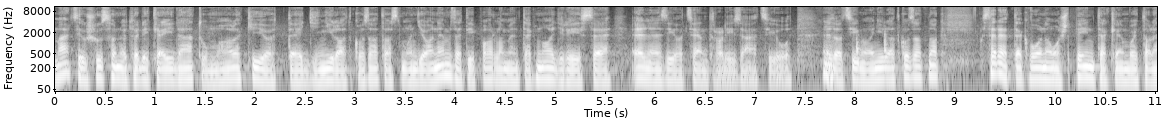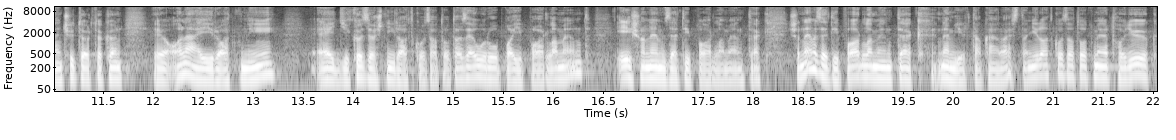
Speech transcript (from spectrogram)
Március 25-i dátummal kijött egy nyilatkozat, azt mondja, a nemzeti parlamentek nagy része ellenzi a centralizációt. Ez a címe a nyilatkozatnak. Szerettek volna most pénteken, vagy talán csütörtökön aláíratni egy közös nyilatkozatot az Európai Parlament és a nemzeti parlamentek. És a nemzeti parlamentek nem írtak el ezt a nyilatkozatot, mert hogy ők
